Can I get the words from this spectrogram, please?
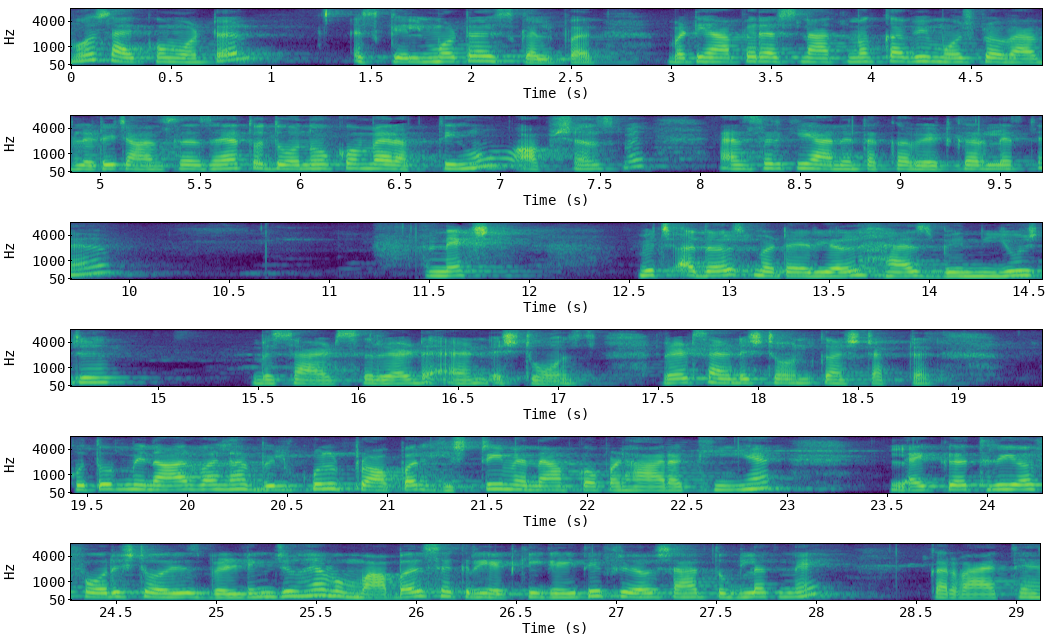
वो साइकोमोटर स्किल, मोटर स्किल पर। बट यहाँ पे रचनात्मक का भी मोस्ट प्रोबेबिलिटी चांसेस है तो दोनों को मैं रखती हूँ ऑप्शंस में। आंसर की आने तक का वेट कर लेते हैं। Next which others material has been use besides red and stones red sand stone constructor Qutub Minar वाला बिल्कुल प्रॉपर हिस्ट्री मैंने आपको पढ़ा रखी है। लाइक थ्री और फोर स्टोरीज बिल्डिंग जो है, वो मार्बल से क्रिएट की गई थी फिरोज शाह तुगलक ने करवाए थे।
